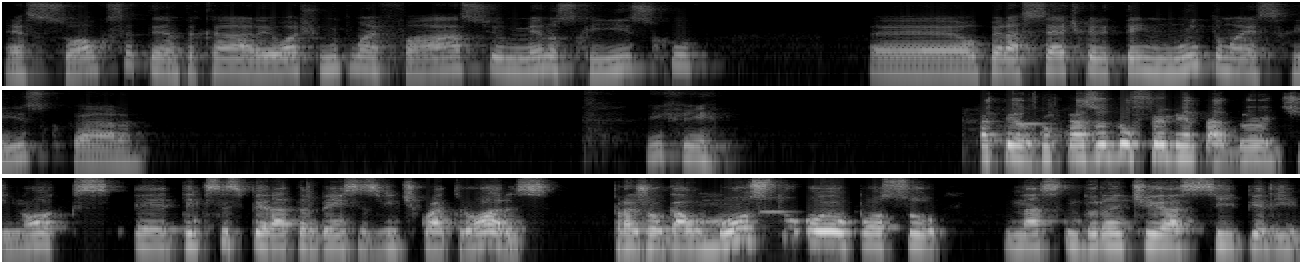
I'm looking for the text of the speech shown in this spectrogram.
É só álcool 70, cara. Eu acho muito mais fácil, menos risco. É, o peracético ele tem muito mais risco, cara. Enfim, Matheus, no caso do fermentador de inox, é, tem que se esperar também essas 24 horas para jogar o mosto, ou eu posso, nas, durante a CIP ali,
